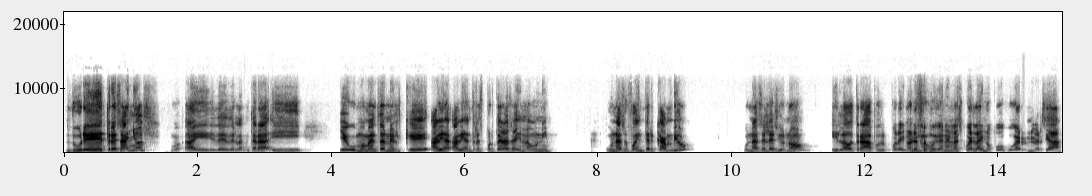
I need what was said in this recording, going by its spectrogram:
Duré tres años ahí de delantera y llegó un momento en el que había, habían tres porteras ahí en la uni. Una se fue a intercambio, una se lesionó y la otra, pues por ahí no le fue muy bien en la escuela y no pudo jugar universidad.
